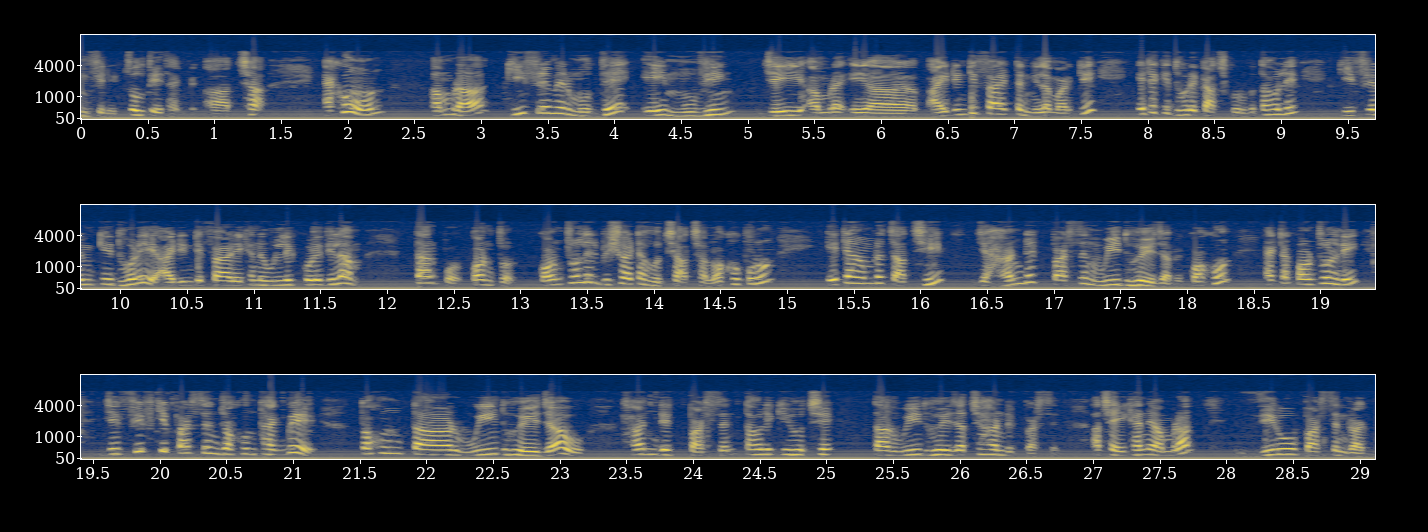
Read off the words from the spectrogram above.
ইনফিনিট চলতেই থাকবে। আচ্ছা এখন আমরা কি ফ্রেমের মধ্যে এই মুভিং যেই আমরা আইডেন্টিফায়ারটা নিলাম আর কি, এটাকে ধরে কাজ করব। তাহলে কি ফ্রেমকে ধরে আইডেন্টিফায়ার এখানে উল্লেখ করে দিলাম। তারপর কন্ট্রোল কন্ট্রোলের বিষয়টা হচ্ছে আচ্ছা লক্ষ্য করুন, এটা আমরা চাচ্ছি যে হান্ড্রেড পার্সেন্ট উইথ হয়ে যাবে। কখন? একটা কন্ট্রোল নেই, যে ফিফটি পার্সেন্ট যখন থাকবে, তখন তার উইথ হয়ে যাও হান্ড্রেড পার্সেন্ট তাহলে কি হচ্ছে? তার উইথ হয়ে যাচ্ছে হান্ড্রেড পার্সেন্ট আচ্ছা এখানে আমরা জিরো পার্সেন্ট রাখব।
